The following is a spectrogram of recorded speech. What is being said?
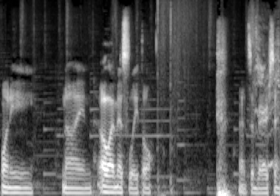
29. Oh, I missed lethal. That's embarrassing.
